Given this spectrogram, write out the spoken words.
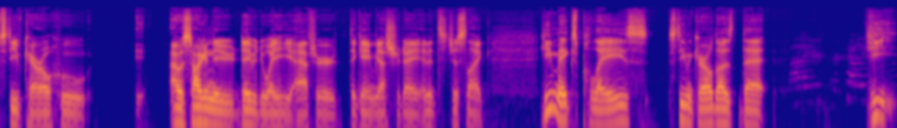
Steve Carroll, who eh, I was talking to David Dewey after the game yesterday, and it's just like he makes plays. Stephen Carroll does that. He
